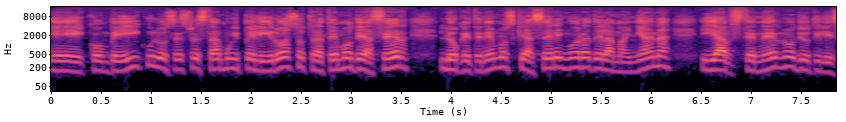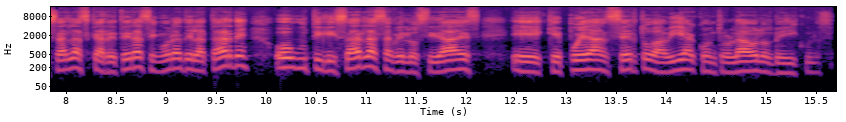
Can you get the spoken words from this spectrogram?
eh, con vehículos, eso está muy peligroso. Tratemos de hacer lo que tenemos que hacer en horas de la mañana y abstenernos de utilizar las carreteras en horas de la tarde o utilizarlas a velocidades eh, que puedan ser todavía controlados los vehículos.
